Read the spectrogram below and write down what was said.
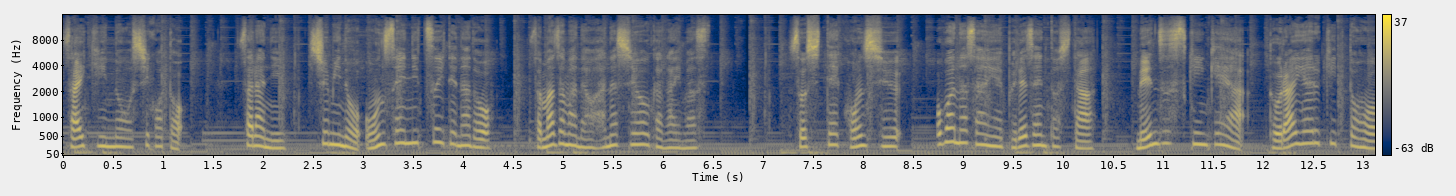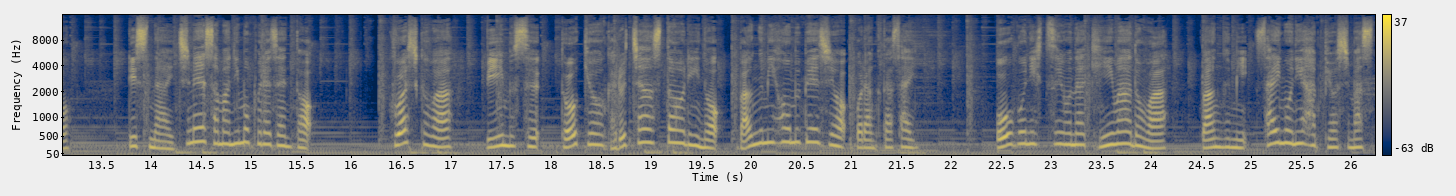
最近のお仕事さらに趣味の温泉についてなどさまざまなお話を伺います。そして今週小花さんへプレゼントしたメンズスキンケアトライアルキットをリスナー1名様にもプレゼント。詳しくはビームス東京カルチャーストーリーの番組ホームページをご覧ください。応募に必要なキーワードは番組最後に発表します。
